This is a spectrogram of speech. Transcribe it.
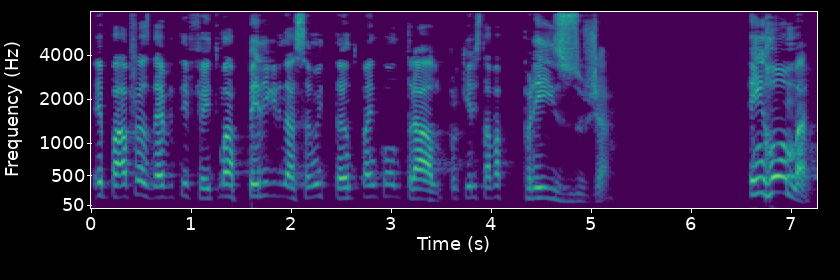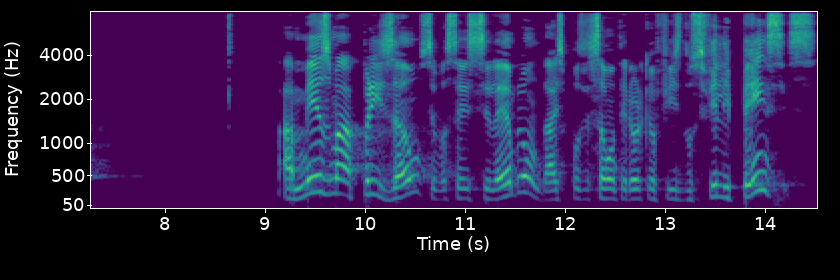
Epáfras deve ter feito uma peregrinação e tanto para encontrá-lo, porque ele estava preso já. Em Roma. A mesma prisão, se vocês se lembram da exposição anterior que eu fiz dos filipenses,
